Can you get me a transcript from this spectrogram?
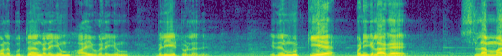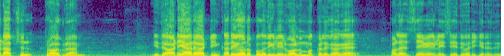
பல புத்தகங்களையும் ஆய்வுகளையும் வெளியிட்டுள்ளது. இதன் முக்கிய பணிகளாக ஸ்லம் அடாப்ஷன் ப்ரோக்ராம். இது அடையாறு ஆற்றின் கரையோர பகுதிகளில் வாழும் மக்களுக்காக பல சேவைகளை செய்து வருகிறது.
